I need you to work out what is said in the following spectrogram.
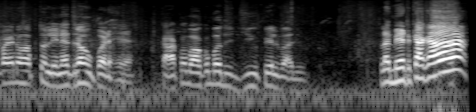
મેઠા હપ્તો લઈને જ રહેવું પડે. કાકો બાકો બધું જીવ પેલ બાજુ એટલે મેટ કાકા!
